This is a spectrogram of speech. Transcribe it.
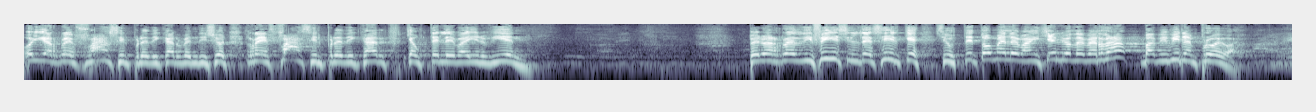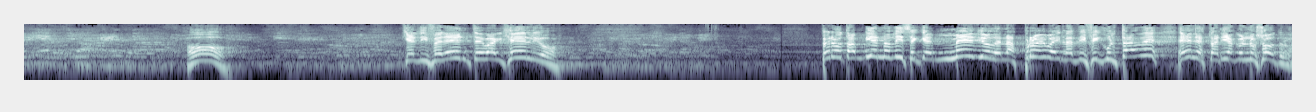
oiga, re fácil predicar bendición, re fácil predicar que a usted le va a ir bien. Pero es re difícil decir que si usted toma el Evangelio de verdad, va a vivir en prueba. Oh, qué diferente Evangelio. Pero también nos dice que en medio de las pruebas y las dificultades, Él estaría con nosotros.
